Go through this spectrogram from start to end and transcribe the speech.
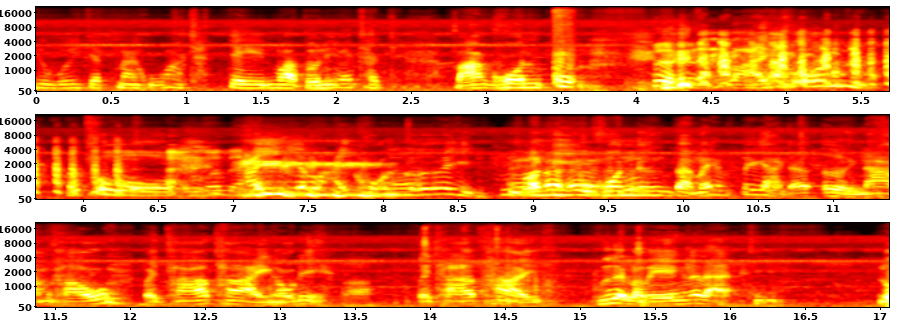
เลยเว้ยจัดมาหัวชัดเจนว่ะตัวนี้ไม่ชัดบางคนหลายคน โถไอ้เหี้ยหลายคนเลย มันมีอยู่คนหนึ่งแต่ไม่ไม่อยากจะเอ่ยนามเขาไปท้าทายเขาดิไปท้าทายเพื่อนเราเองนั่นแหละที่โล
